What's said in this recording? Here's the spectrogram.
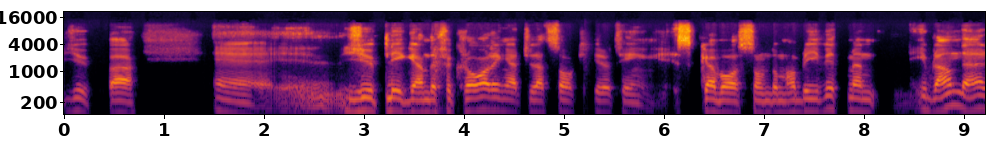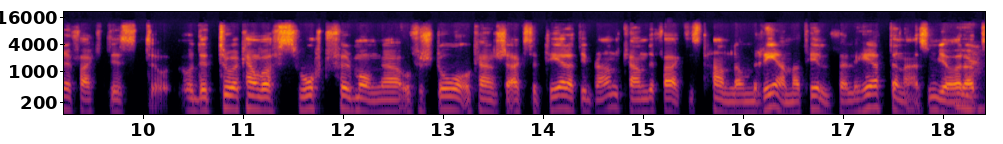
djupa eh, djupt liggande förklaringar till att saker och ting ska vara som de har blivit. Men ibland är det faktiskt, och det tror jag kan vara svårt för många att förstå och kanske acceptera, att ibland kan det faktiskt handla om rena tillfälligheterna som gör ja. att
